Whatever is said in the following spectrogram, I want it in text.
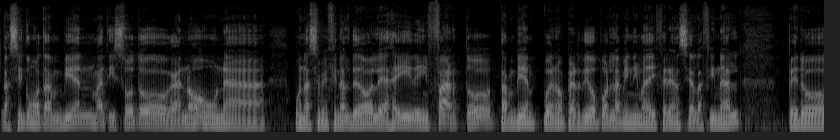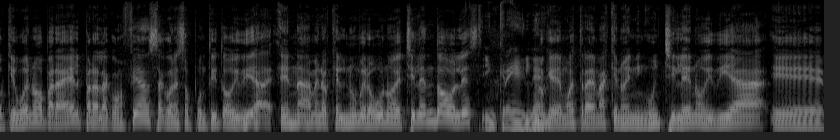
así como también Mati Soto ganó una, una semifinal de dobles ahí de infarto, también, bueno, perdió por la mínima diferencia la final, pero qué bueno para él, para la confianza, con esos puntitos hoy día es nada menos que el número uno de Chile en dobles. Increíble. Lo que demuestra además que no hay ningún chileno hoy día eh,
